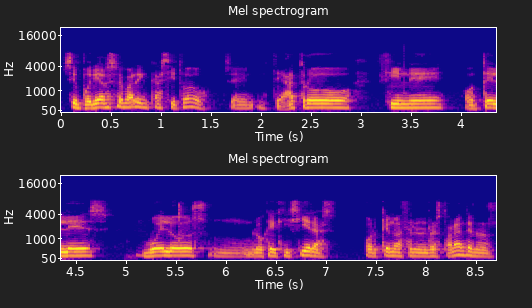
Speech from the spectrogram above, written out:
se podía reservar en casi todo. teatro, cine, hoteles, vuelos, mm, lo que quisieras. ¿Por qué no hacerlo en restaurantes? Nos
